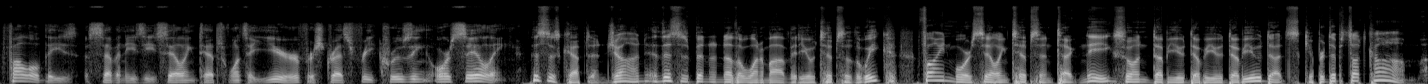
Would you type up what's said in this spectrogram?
Follow these 7 easy sailing tips once a year for stress-free cruising or sailing. This is Captain John, and this has been another one of my video tips of the week. Find more sailing tips and techniques on www.skippertips.com.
